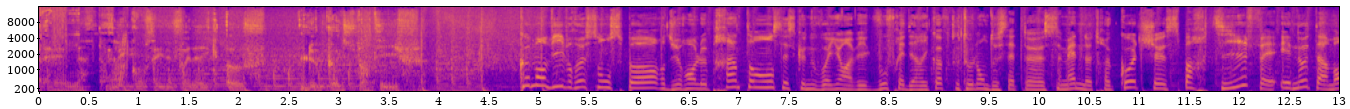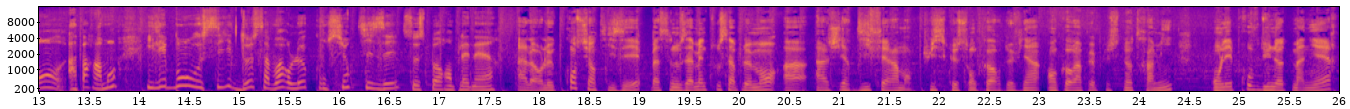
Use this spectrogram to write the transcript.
DKL, les conseils de Frédéric Hoff, le coach sportif. Comment vivre son sport durant le printemps? C'est ce que nous voyons avec vous, Frédéric Hoff, tout au long de cette euh, semaine, notre coach sportif. Et notamment, apparemment, il est bon aussi de savoir le conscientiser, ce sport en plein air. Alors, le conscientiser, bah, ça nous amène tout simplement à agir différemment, puisque son corps devient encore un peu plus notre ami. On l'éprouve d'une autre manière.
